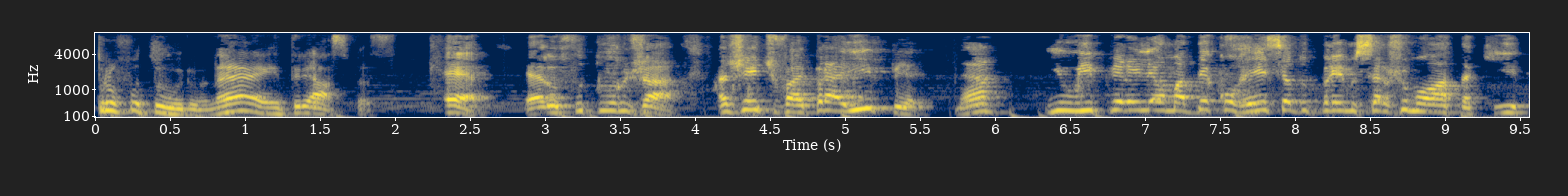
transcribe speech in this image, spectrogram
para o futuro, né? Entre aspas. É, era o futuro já. A gente vai para a Hiper, né? E o Hiper ele é uma decorrência do Prêmio Sérgio Mota, que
